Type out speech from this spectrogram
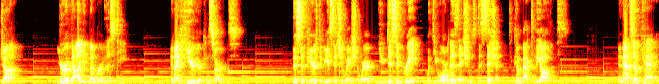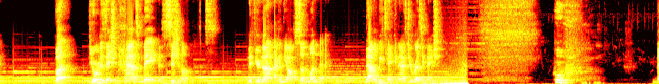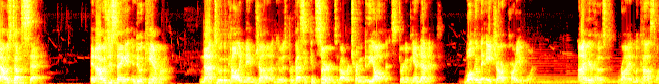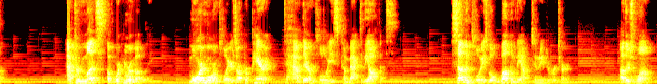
John, you're a valued member of this team, and I hear your concerns. This appears to be a situation where you disagree with the organization's decision to come back to the office. And that's okay. But the organization has made a decision on this. And if you're not back in the office on Monday, that will be taken as your resignation. Whew. That was tough to say. And I was just saying it into a camera, not to a colleague named John who is professing concerns about returning to the office during a pandemic. Welcome to HR Party of One. I'm your host, Ryan McCausland. After months of working remotely, more and more employers are preparing to have their employees come back to the office. Some employees will welcome the opportunity to return, others won't.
